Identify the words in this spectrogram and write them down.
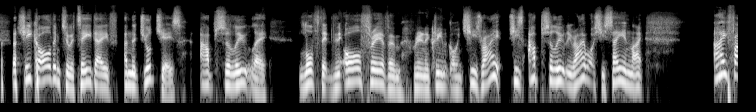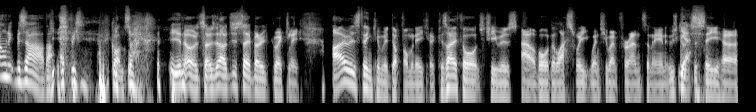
she called him to a tea, Dave, and the judges absolutely loved it. And all three of them were in agreement, going, "She's right. She's absolutely right. What she's saying." Like, I found it bizarre that every. Go on, sorry. you know, so I'll just say very quickly. I was thinking with Domenica because I thought she was out of order last week when she went for Anthony, and it was good yes. to see her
